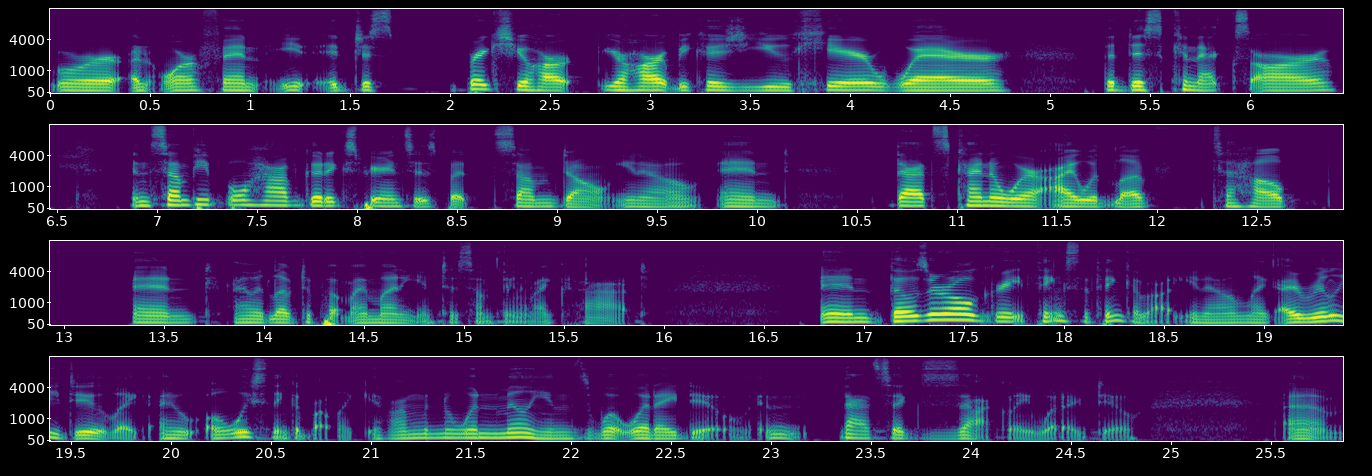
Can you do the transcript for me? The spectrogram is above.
or an orphan, it just breaks your heart your heart because you hear where the disconnects are and some people have good experiences but some don't you know and that's kind of where i would love to help and i would love to put my money into something like that and those are all great things to think about you know like i really do like i always think about like if i'm going to win millions what would i do and that's exactly what i do um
